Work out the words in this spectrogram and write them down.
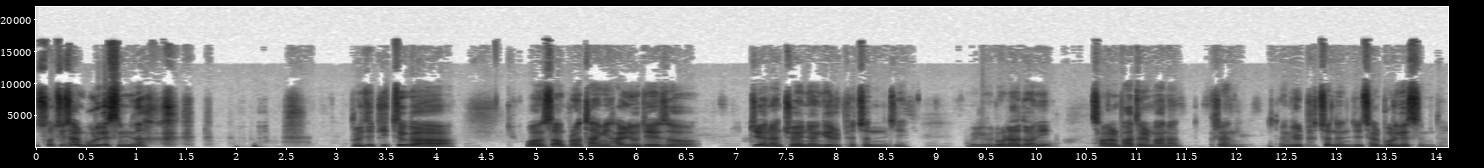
솔직히 잘 모르겠습니다. 브래드 피트가 Once Upon a Time in Hollywood에서 뛰어난 조연 연기를 펼쳤는지 그리고 로라 던이 상을 받을 만한 그런 연기를 펼쳤는지 잘 모르겠습니다.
